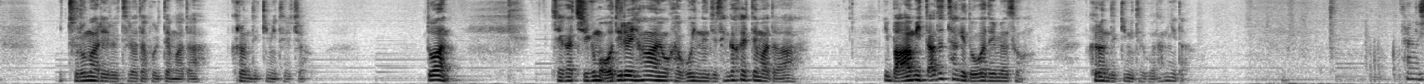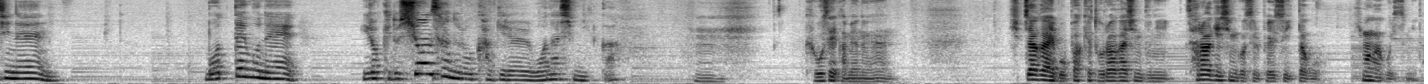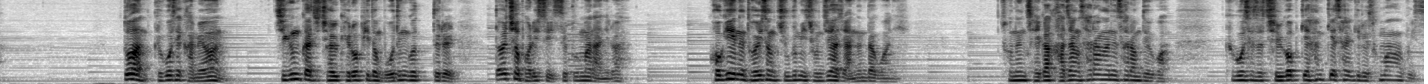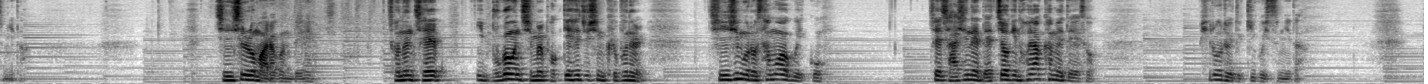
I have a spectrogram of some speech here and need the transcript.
이 두루마리를 들여다볼 때마다 그런 느낌이 들죠. 또한 제가 지금 어디를 향하여 가고 있는지 생각할 때마다 이 마음이 따뜻하게 녹아들면서 그런 느낌이 들곤 합니다. 당신은 뭐 때문에 이렇게도 시온산으로 가기를 원하십니까? 음, 그곳에 가면은 십자가에 못 박혀 돌아가신 분이 살아계신 것을 뵐 수 있다고 희망하고 있습니다. 또한 그곳에 가면 지금까지 절 괴롭히던 모든 것들을 떨쳐버릴 수 있을 뿐만 아니라 거기에는 더 이상 죽음이 존재하지 않는다고 하니 저는 제가 가장 사랑하는 사람들과 그곳에서 즐겁게 함께 살기를 소망하고 있습니다. 진실로 말하건대 저는 제 이 무거운 짐을 벗게 해주신 그분을 진심으로 사모하고 있고 제 자신의 내적인 허약함에 대해서 피로를 느끼고 있습니다.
